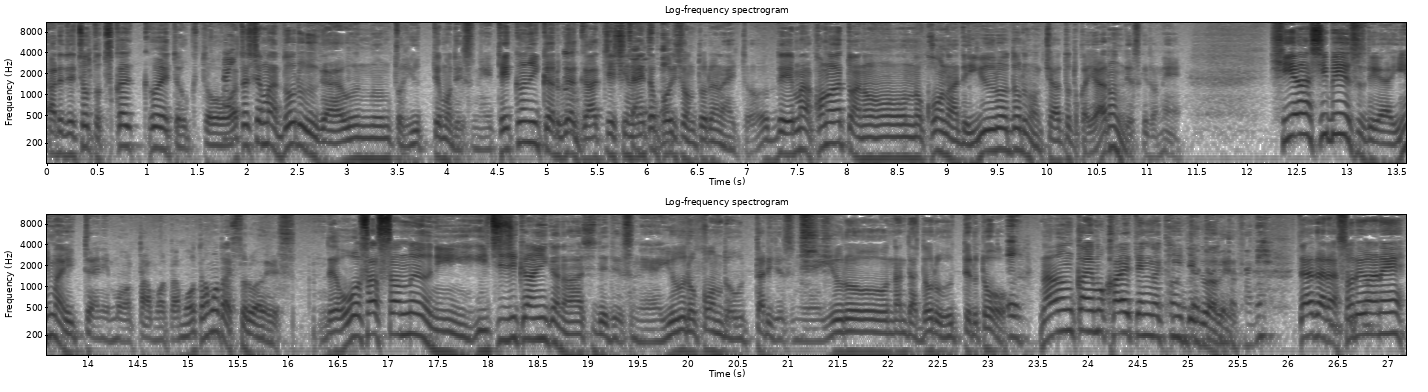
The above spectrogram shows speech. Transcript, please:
あれでちょっと使い加えておくと、はい、私はまあドルがうんぬんと言ってもですね、テクニカルが合致しないとポジション取れないと。で、ね、まあこの後あののコーナーでユーロドルのチャートとかやるんですけどね、冷やしベースでは今言ったようにもたもたもたもたしとるわけです。で、大札さんのように1時間以下の足でですね、ユーロポンドを売ったりですね、ユーロなんだドル売ってると、何回も回転が効いていくわけです。だからそれはね、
